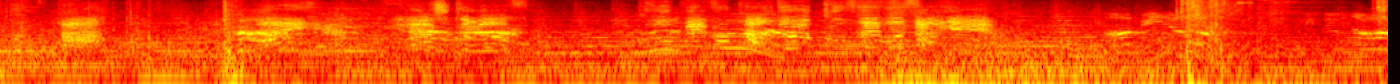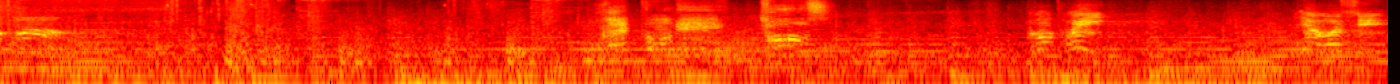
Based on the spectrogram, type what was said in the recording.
combat Allez, village de l'offre. Groupez-vous par deux, couvrez vos arrières. En binôme Il nous aura pas Répondez, tous. Compris. Bien reçu.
